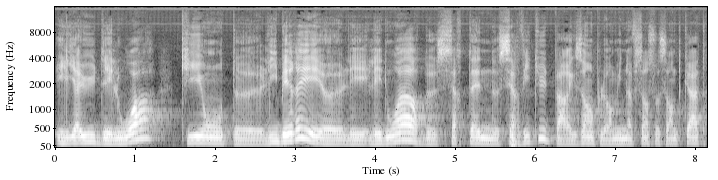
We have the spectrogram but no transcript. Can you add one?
il y a eu des lois qui ont euh, libéré euh, les, Noirs de certaines servitudes. Par exemple, en 1964,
